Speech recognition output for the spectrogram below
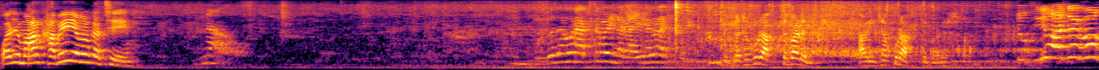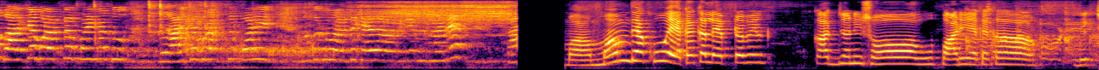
ও যে মার খাবেই আমার কাছে। ঠাকুর রাখতে পারে না কালী ঠাকুর রাখতে পারে। মামাম দেখো একা একা ল্যাপটপের কাজ জানি সব ও পারে একা একা। দেখছ?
